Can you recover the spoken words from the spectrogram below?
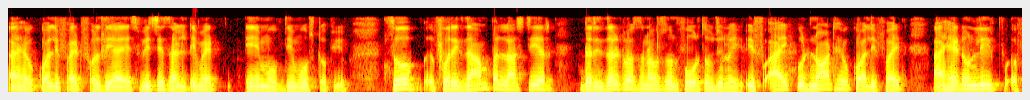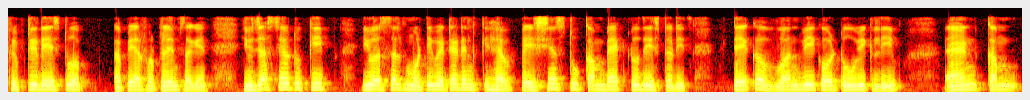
I have qualified for the IAS, which is ultimate aim of the most of you. So, for example, last year the result was announced on 4th of July. If I could not have qualified, I had only 50 days to appear for prelims again. You just have to keep yourself motivated and have patience to come back to the studies. Take a one week or two week leave and come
